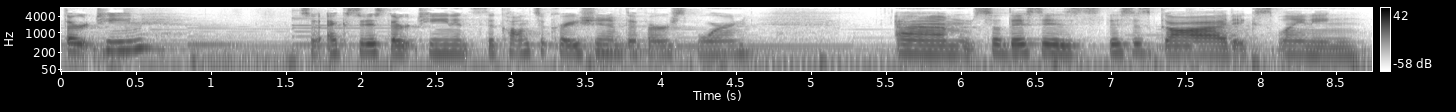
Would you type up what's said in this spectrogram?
13. So Exodus 13, it's the consecration of the firstborn. Um, so this is this is God explaining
